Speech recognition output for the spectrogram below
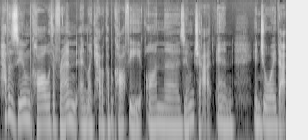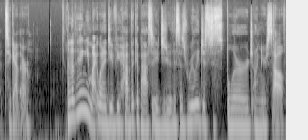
have a Zoom call with a friend and like have a cup of coffee on the Zoom chat and enjoy that together. Another thing you might want to do if you have the capacity to do this is really just to splurge on yourself.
